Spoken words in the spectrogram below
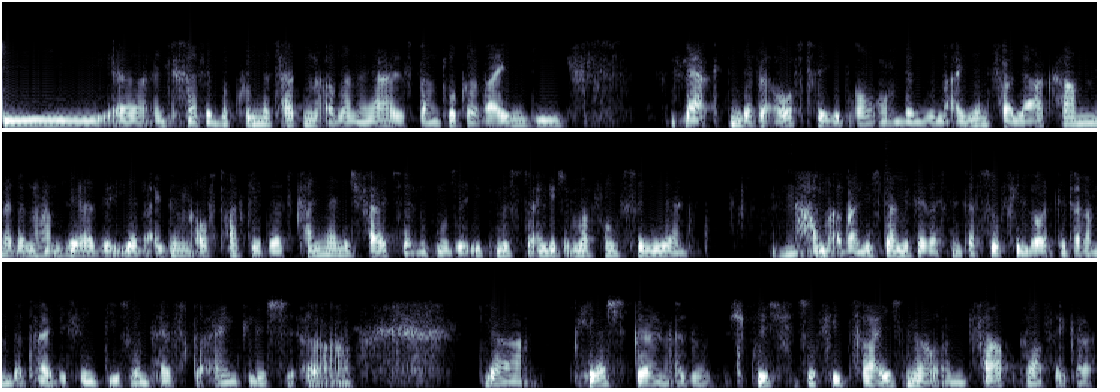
die äh, Interesse bekundet hatten, aber naja, es waren Druckereien, die merkten, dass sie Aufträge brauchen. Und wenn sie einen eigenen Verlag haben, na, dann haben sie also ihren eigenen Auftraggeber. Das kann ja nicht falsch sein. Und Mosaik müsste eigentlich immer funktionieren. Mhm. Haben aber nicht damit gerechnet, dass so viele Leute daran beteiligt sind, die so ein Heft eigentlich äh, ja, herstellen. Also sprich so viel Zeichner und Farbgrafiker.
